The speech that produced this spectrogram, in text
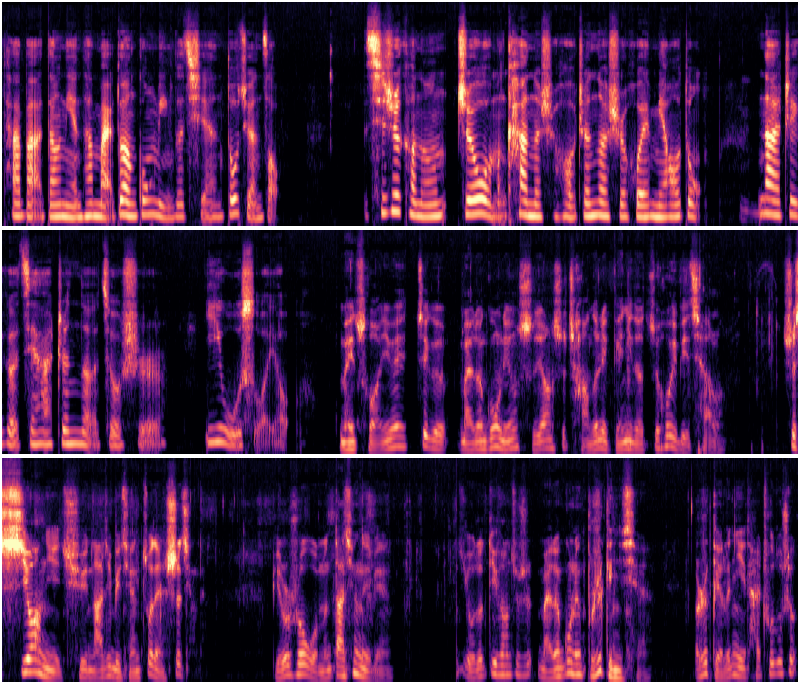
他把当年他买断工龄的钱都卷走。其实可能只有我们看的时候，真的是会秒懂。那这个家真的就是一无所有了。没错，因为这个买断工龄实际上是厂子里给你的最后一笔钱了，是希望你去拿这笔钱做点事情的。比如说我们大庆那边，有的地方就是买断工龄不是给你钱，而是给了你一台出租车。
